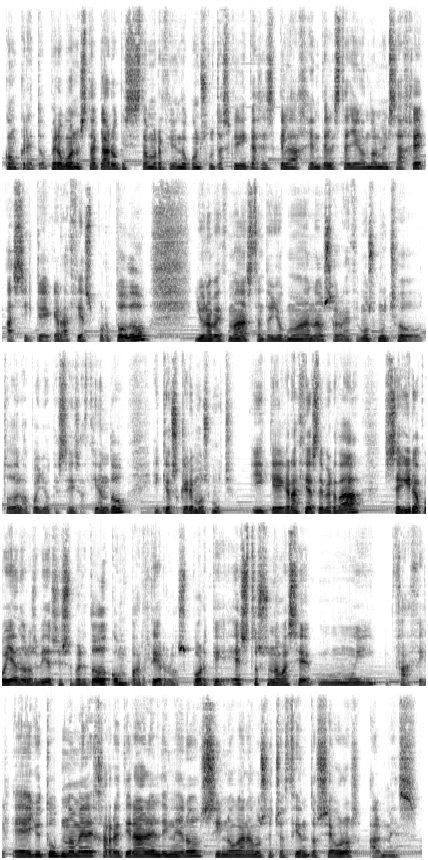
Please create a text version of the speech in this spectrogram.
concreto. Pero bueno, está claro que si estamos recibiendo consultas clínicas es que la gente le está llegando el mensaje, así que gracias por todo. Y una vez más, tanto yo como Ana, os agradecemos mucho todo el apoyo que estáis haciendo y que os queremos mucho. Y que gracias de verdad, seguir apoyando los vídeos y sobre todo compartirlos, porque esto es una base muy fácil. Eh, YouTube no me deja retirar el dinero si no ganamos 800 euros al mes.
